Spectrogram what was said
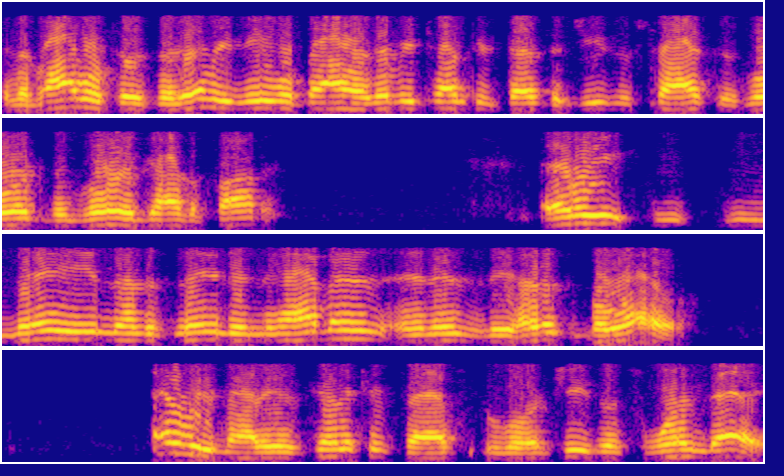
And the Bible says that every knee will bow and every tongue confess that Jesus Christ is Lord to the glory of God the Father. Every name that is named in heaven and in the earth below. Everybody is going to confess the Lord Jesus one day.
